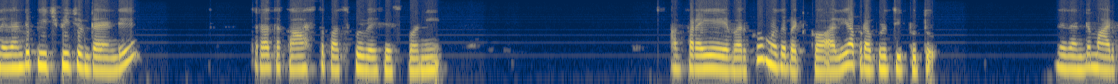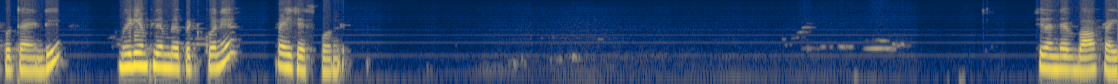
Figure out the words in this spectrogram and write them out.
లేదంటే పీచు పీచు ఉంటాయండి. తర్వాత కాస్త పసుపు వేసేసుకొని ఆ ఫ్రై అయ్యే వరకు మూత పెట్టుకోవాలి. అప్పుడప్పుడు తిప్పుతూ లేదంటే మాడిపోతాయండి. మీడియం ఫ్లేమ్లో పెట్టుకొని ఫ్రై చేసుకోండి. చూడండి అవి బాగా ఫ్రై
